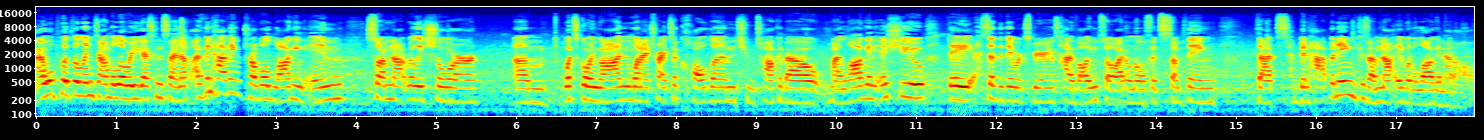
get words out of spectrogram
I will put the link down below where you guys can sign up. I've been having trouble logging in, so I'm not really sure um, what's going on. When I tried to call them to talk about my login issue, they said that they were experiencing high volume, so I don't know if it's something that's been happening because I'm not able to log in at all.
